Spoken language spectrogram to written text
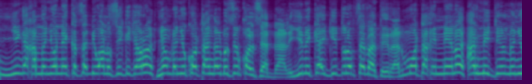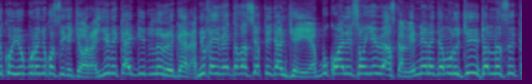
ñi nga xam ne ñoo nekk sa diwaanu Ziguinchor ñoom dañu ko tàngal ba seen xol sedd daal. Yéen kay gi de l'Observateur moo tax nee na armée jël nañu ko yóbbu nañu ko Ziguinchor. Yéen kay gi de Le Regard ñu xëy fekk fa Cheikh Tidiane Dièye bu coalition Yewwi Askan Wi nee na ci jot na sëkk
